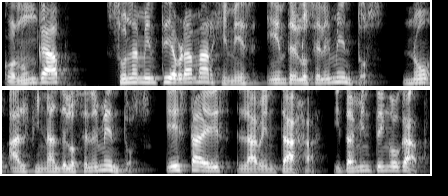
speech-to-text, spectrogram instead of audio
column gap, solamente habrá márgenes entre los elementos, no al final de los elementos. Esta es la ventaja. Y también tengo gap,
